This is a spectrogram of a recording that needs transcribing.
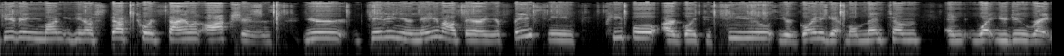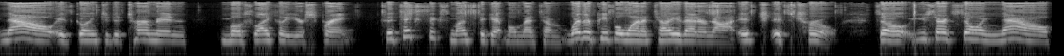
giving money, you know, stuff towards silent auctions. You're getting your name out there and you're facing people are going to see you. You're going to get momentum. And what you do right now is going to determine most likely your spring. So it takes six months to get momentum, whether people want to tell you that or not. It, it's true. So you start sowing now,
